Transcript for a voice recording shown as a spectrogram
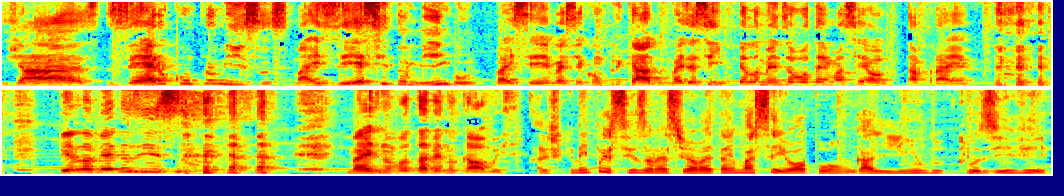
já zero compromissos. Mas esse domingo vai ser, vai ser complicado. Mas assim, pelo menos eu vou estar em Maceió, na praia. pelo menos isso. Mas não vou estar vendo o Cowboys. Acho que nem precisa, né? Você já vai estar em Maceió, pô, um lugar lindo. Inclusive,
